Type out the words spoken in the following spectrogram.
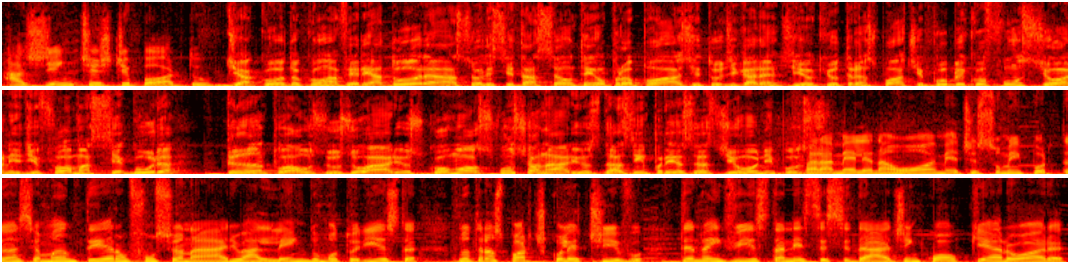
agentes de bordo. De acordo com a vereadora, a solicitação tem o propósito de garantir que o transporte público funcione de forma segura tanto aos usuários como aos funcionários das empresas de ônibus. Para Amélia Naomi, é de suma importância manter um funcionário, além do motorista, no transporte coletivo, tendo em vista a necessidade em qualquer hora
